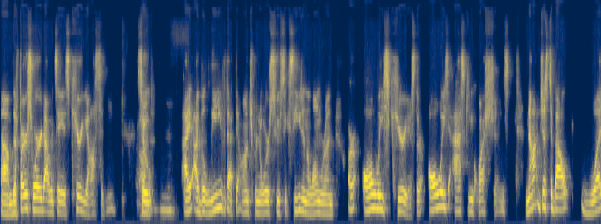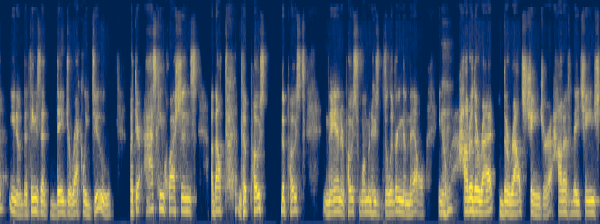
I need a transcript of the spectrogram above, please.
Um, the first word I would say is curiosity. So I, I, believe that the entrepreneurs who succeed in the long run are always curious. They're always asking questions, not just about what, you know, the things that they directly do, but they're asking questions about the post the post man or post woman who's delivering the mail. You know mm-hmm. how do the rat the routes change or how do they change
